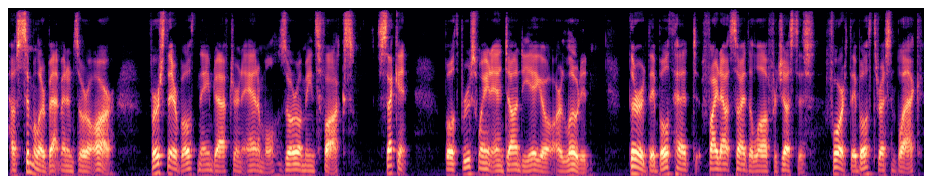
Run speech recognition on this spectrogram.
how similar Batman and Zorro are. First, they are both named after an animal. Zorro means fox. Second, both Bruce Wayne and Don Diego are loaded. Third, they both had to fight outside the law for justice. Fourth, they both dress in black.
